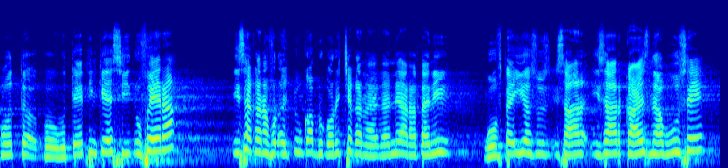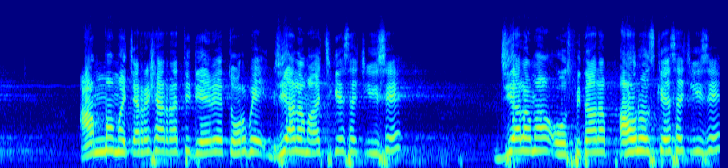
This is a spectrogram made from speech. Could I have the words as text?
wixxeetiin keessii dhufeera isa kana fudhachuun qabdu qoricha kana jedhanii haratanii gooftaa Iyyasuus isa harkaas na buusee amma macarrashaa irratti deebee torbe ji'a lama achi keessa ciisee ji'a lama hospitaala Phaawulos keessa ciisee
